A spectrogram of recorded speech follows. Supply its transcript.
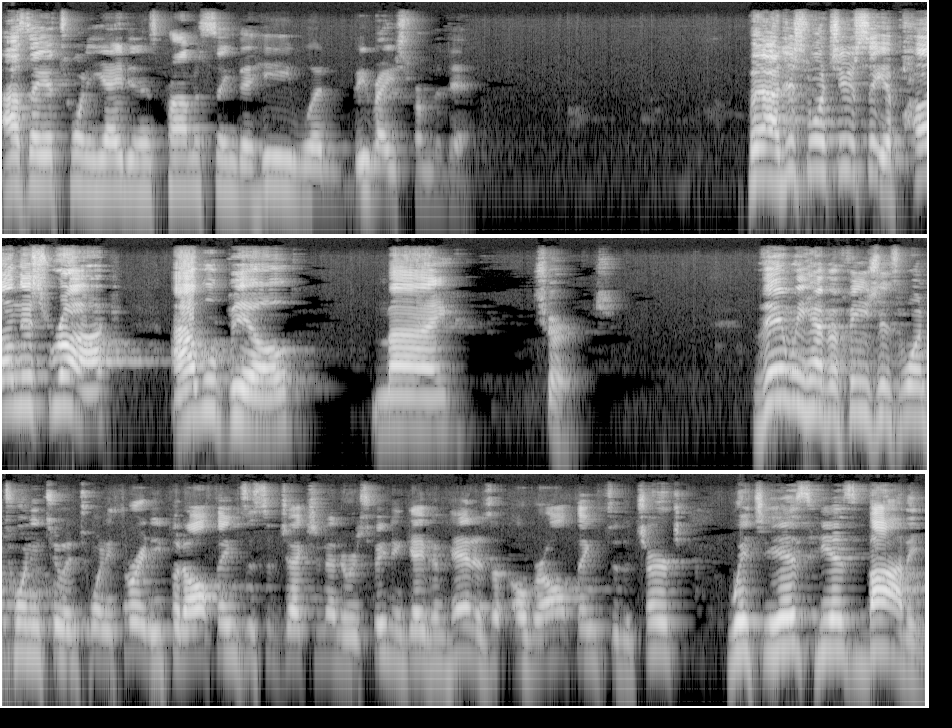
Isaiah 28 and is promising that he would be raised from the dead. But I just want you to see upon this rock I will build my church. Then we have Ephesians 1 22 and 23. And he put all things in subjection under his feet and gave him head over all things to the church, which is his body.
